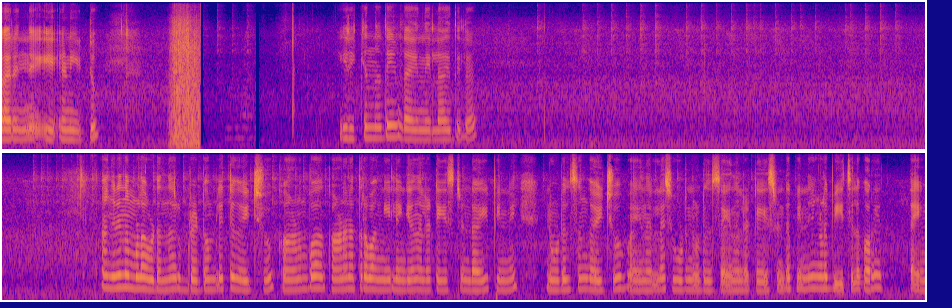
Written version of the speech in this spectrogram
കരഞ്ഞ് എണീറ്റു. ഇരിക്കുന്നതേ ഉണ്ടായിരുന്നില്ല ഇതിൽ അങ്ങനെ നമ്മൾ അവിടെ നിന്ന് ഒരു ബ്രെഡ് ഓംലെറ്റ് കഴിച്ചു. കാണുമ്പോൾ കാണാൻ അത്ര ഭംഗിയില്ലെങ്കിലും നല്ല ടേസ്റ്റ് ഉണ്ടായി. പിന്നെ നൂഡിൽസും കഴിച്ചു. നല്ല ചൂട് നൂഡിൽസായി നല്ല ടേസ്റ്റ് ഉണ്ട്. പിന്നെ ഞങ്ങൾ ബീച്ചിൽ കുറേ ടൈം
